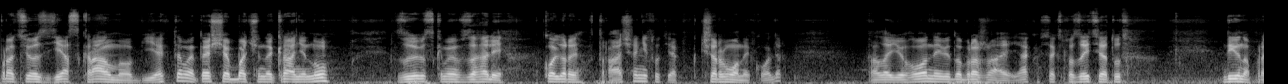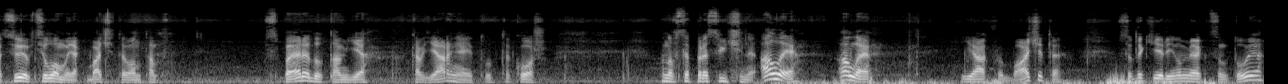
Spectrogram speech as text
працює з яскравими об'єктами. Те, що я бачу на екрані, ну, з вивісками взагалі кольори втрачені, тут як червоний колір, але його не відображає. Якось експозиція тут дивно працює. В цілому, як бачите, вон там спереду там є кав'ярня, і тут також воно все пересвічене. Але, але, як ви бачите, все-таки Realme акцентує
